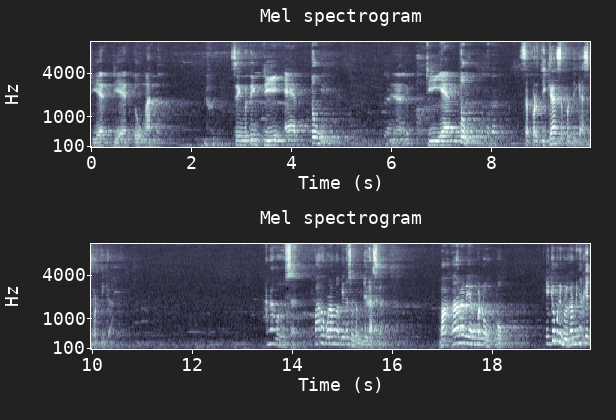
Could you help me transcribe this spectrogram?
diet dietungan. Sing penting dietung. Ya, dietung. Sepertiga, sepertiga, sepertiga. Kenapa Ustaz? Para ulama kita sudah menjelaskan. Makanan yang menumpuk itu menimbulkan penyakit.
